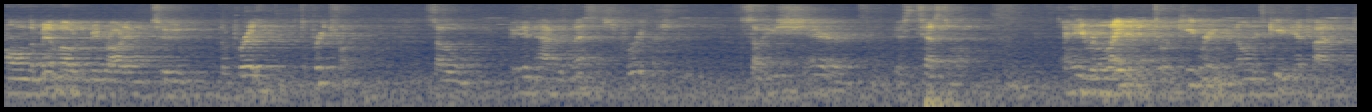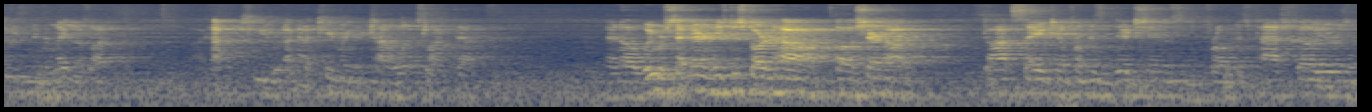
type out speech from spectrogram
on the memo to be brought into the prison to preach from. So he didn't have his message to preach. So he shared his testimony. And he related it to a key ring. And on his keys, he had five keys, and he related it. I was like, I got a key, I got a key ring that kind of looks like that. And uh, we were sitting there, and he's just started how uh, sharing how God saved him from his addictions and from his past failures, and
